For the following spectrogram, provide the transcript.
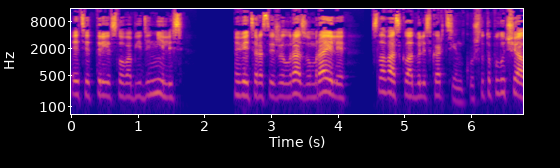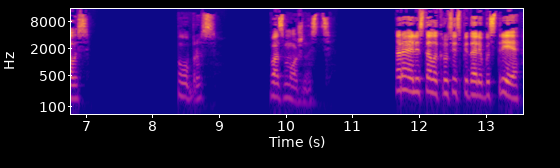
Эти три слова объединились. Ветер освежил разум Райли, слова складывались в картинку, что-то получалось. Образ. Возможность. Райли стала крутить педали быстрее.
